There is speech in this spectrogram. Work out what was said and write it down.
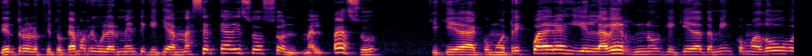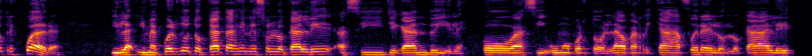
dentro de los que tocamos regularmente que quedan más cerca de eso son Malpaso, que queda como tres cuadras, y el Laverno, que queda también como a dos o tres cuadras. Y, la, y me acuerdo tocatas en esos locales, así llegando y la escoba, así humo por todos lados, barricadas afuera de los locales,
